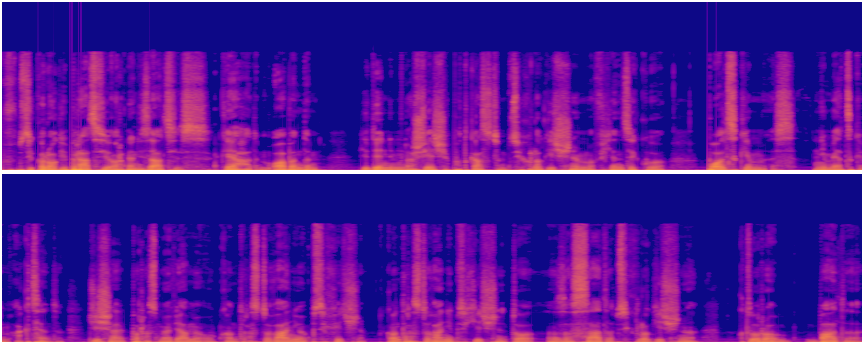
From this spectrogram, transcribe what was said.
w Psychologii Pracy Organizacji z Gerhardem Orbandem, jedynym na świecie podcastem psychologicznym w języku polskim z niemieckim akcentem. Dzisiaj porozmawiamy o kontrastowaniu psychicznym. Kontrastowanie psychiczne to zasada psychologiczna, którą bada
